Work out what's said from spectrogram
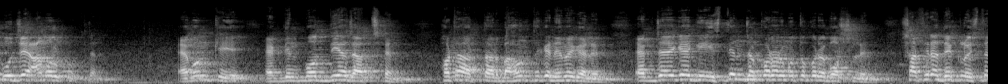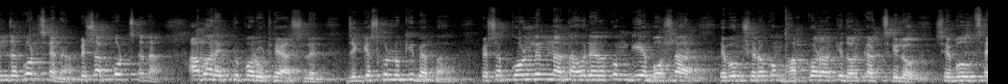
খুঁজে আমল করতেন। এমনকি একদিন পদ দিয়ে যাচ্ছেন হঠাৎ তার বাহন থেকে নেমে গেলেন। এক জায়গায় গিয়ে ইস্তেঞ্জা করার মতো করে বসলেন। সাথীরা দেখল ইস্তেঞ্জা করছে না, পেশাব করছে না। আবার একটু পর উঠে আসলেন। জিজ্ঞেস করল, কি ব্যাপার? পেশাব করলেন না? তাহলে এরকম গিয়ে বসার এবং সেরকম ভাব করার কি দরকার ছিল? সে বলছে,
